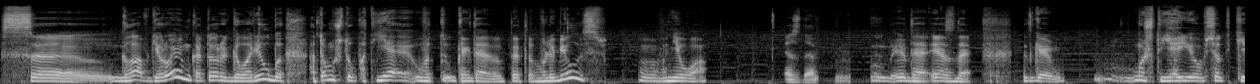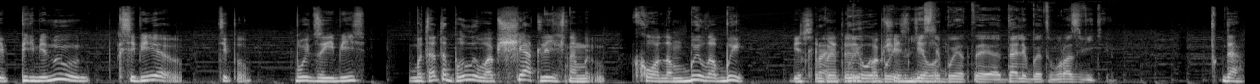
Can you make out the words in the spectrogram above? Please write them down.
с э, главгероем, который говорил бы о том, что вот я, вот когда вот это влюбилась в него, СД. Э, Да, СД. Такая, Может, я ее все-таки переименую к себе, типа, будет заебись. Вот это было вообще отличным ходом. Было бы, если бы это Было вообще бы, сделали. если бы это дали бы этому развитие. Да.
